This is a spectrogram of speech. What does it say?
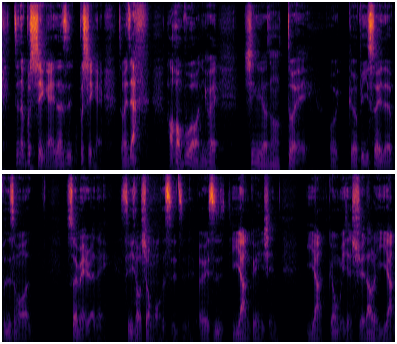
真的不行哎，真的是不行哎，怎么会这样？好恐怖哦！你会心里有这种，对我隔壁睡的不是什么睡美人哎，是一头凶猛的狮子，而是一样跟以前一样，跟我们以前学到的一样，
